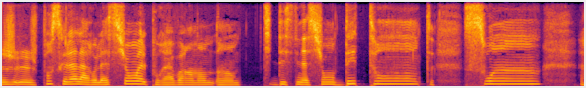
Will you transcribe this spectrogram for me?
euh, Je, je pense que là, la relation, elle pourrait avoir un, un petite destination détente, soin, euh,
